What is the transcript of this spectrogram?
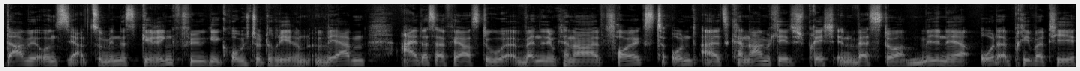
da wir uns ja zumindest geringfügig umstrukturieren werden. All das erfährst du, wenn du dem Kanal folgst und als Kanalmitglied, sprich Investor, Millionär oder Privatier,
